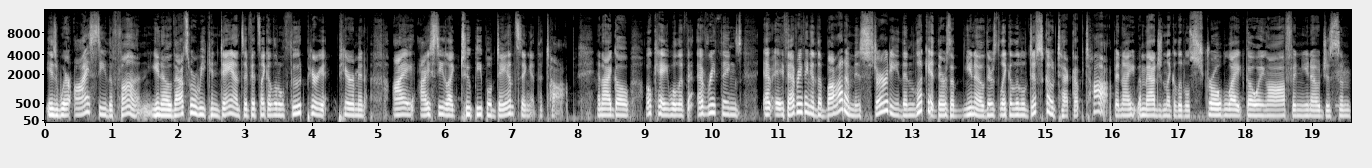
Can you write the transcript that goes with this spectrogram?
is where I see the fun. You know, that's where we can dance. If it's like a little food pyramid, I I see like two people dancing at the top. And I go, "Okay, well if everything's if everything at the bottom is sturdy, then look at there's a you know there's like a little discotheque up top, and I imagine like a little strobe light going off, and you know just some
